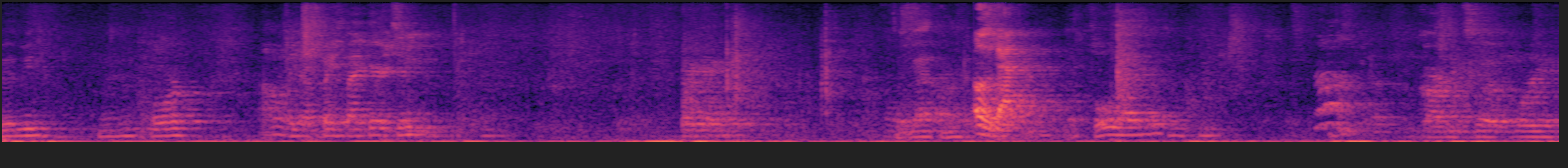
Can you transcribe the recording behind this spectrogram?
Could be. Mhm. Or I don't know. You space back here too. The bathroom. Oh, the bathroom. Full bathroom. Garden tub for you.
